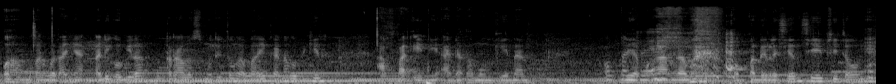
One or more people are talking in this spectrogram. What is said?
wah bukan gua tanya, tadi gua bilang terlalu smooth itu nggak baik karena gua pikir apa ini ada kemungkinan open dia menganggap open relationship si cowoknya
